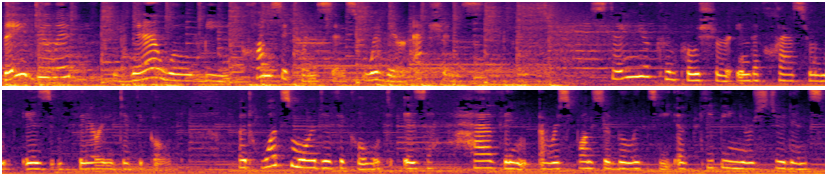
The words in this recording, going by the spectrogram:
they do it, there will be consequences with their actions. Staying your composure in the classroom is very difficult. But what's more difficult is having a responsibility of keeping your students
